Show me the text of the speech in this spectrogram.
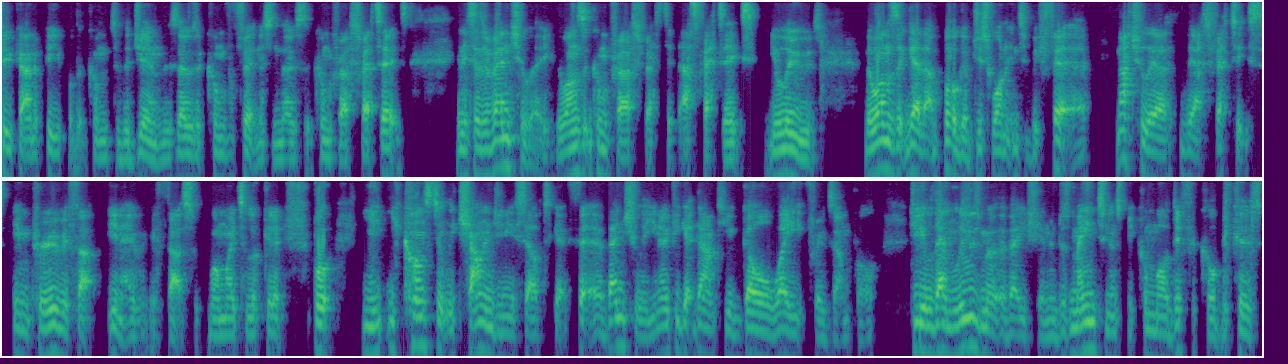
two kind of people that come to the gym. There's those that come for fitness and those that come for aesthetics. And he says eventually the ones that come for aesthetics, you lose. The ones that get that bug of just wanting to be fitter, naturally uh, the aesthetics improve if that you know if that's one way to look at it. But you, you're constantly challenging yourself to get fitter eventually. You know if you get down to your goal weight for example do you then lose motivation and does maintenance become more difficult because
